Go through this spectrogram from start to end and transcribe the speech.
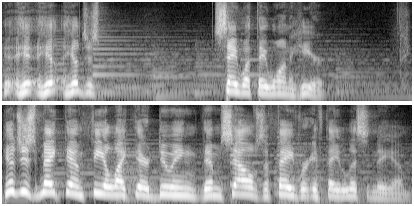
He'll, he'll just say what they want to hear. He'll just make them feel like they're doing themselves a favor if they listen to him.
